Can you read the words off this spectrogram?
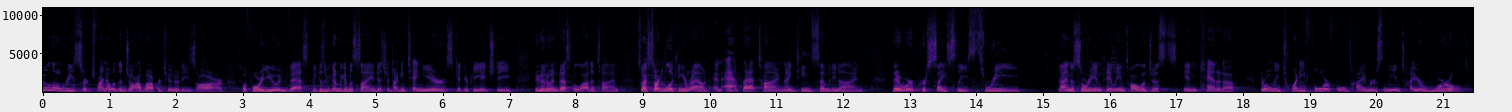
do a little research, find out what the job opportunities are before you invest. Because if you're going to become a scientist, you're talking 10 years, get your PhD, you're going to invest a lot of time. So I started looking around, and at that time, 1979, there were precisely three dinosaurian paleontologists in Canada. There were only 24 full timers in the entire world.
